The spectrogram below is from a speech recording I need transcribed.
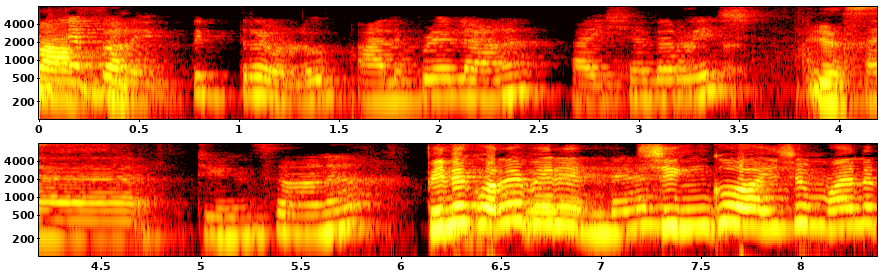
റാഫി. പറയും. ഇത്രേ ഉള്ളൂ ആലപ്പുഴയിലാണ് ഐഷ ദർവേഷ്. ട്വിൻസ് ആണ്. പിന്നെ കുറെ പേര് ശിങ്കു ഐഷുമാനെ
